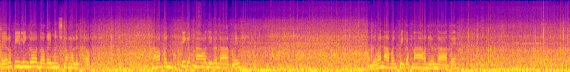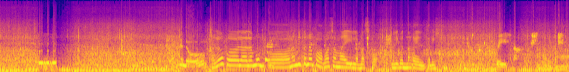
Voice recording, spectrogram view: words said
Pero feeling ko documents lang ulit to. Nakapag pick up na ako dito dati. Di ba nakapag pick up na ako dito dati. Hello? Hello po, lalamog po. Nandito na po ako sa may labas po. Likod ng L3. Wait lang. Ay, pa nga.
